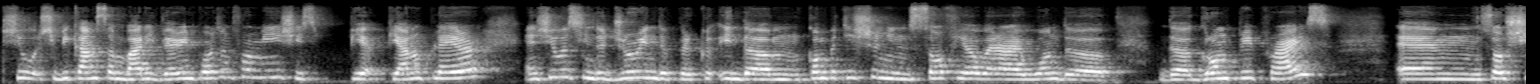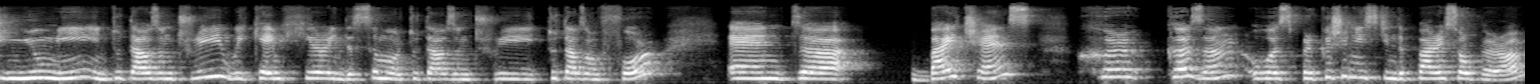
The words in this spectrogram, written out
She, she becomes somebody very important for me. She's piano player and she was in the jury in the in the um, competition in Sofia where I won the the Grand Prix prize. And so she knew me in 2003 we came here in the summer 2003 2004 and uh, by chance her cousin was percussionist in the Paris Opera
